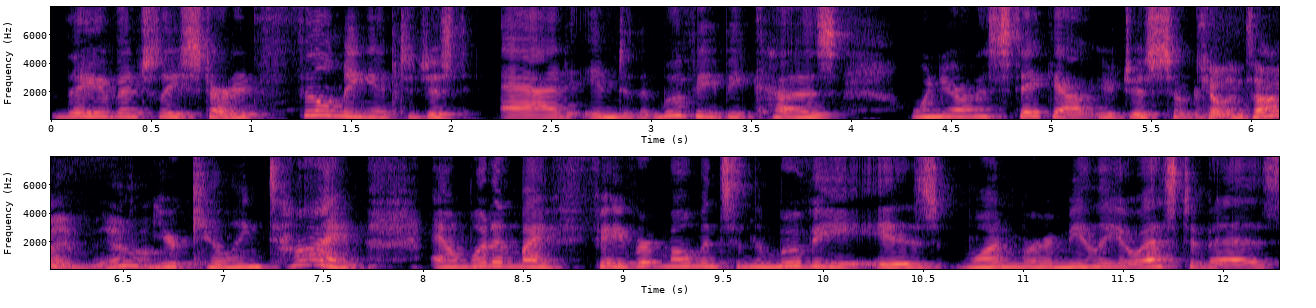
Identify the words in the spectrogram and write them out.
they eventually started filming it to just add into the movie. Because when you're on a stakeout, you're just sort of Killing time, yeah. you're killing time. And one of my favorite moments in the movie is one where Emilio Estevez,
